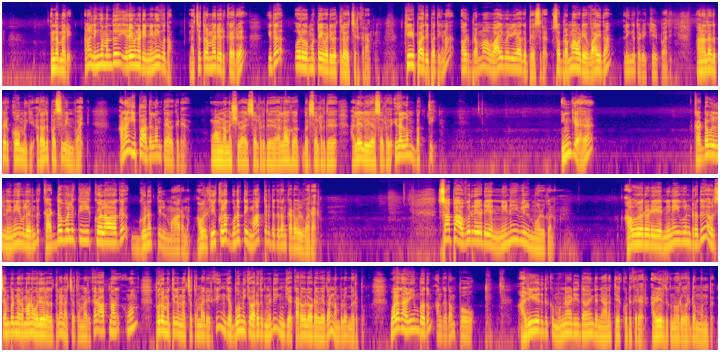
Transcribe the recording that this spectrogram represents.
இந்த மாதிரி. ஆனால் லிங்கம் வந்து இறைவனுடைய நினைவு தான். நட்சத்திரம் மாதிரி இருக்கார். இதை ஒரு முட்டை வடிவத்தில் வச்சுருக்கிறாங்க. கீழ்ப்பாதி பார்த்திங்கன்னா அவர் பிரம்மா வாய் வழியாக பேசுகிறார் ஸோ பிரம்மாவுடைய வாய் தான் லிங்கத்துடைய கீழ்ப்பாதி. அதனால தான் அது பேர் கோமுகி அதாவது பசுவின் வாய். ஆனால் இப்போ அதெல்லாம் தேவை கிடையாது. ஓம் நம சிவாய் சொல்கிறது அல்லாஹு அக்பர் சொல்கிறது அலேலுயா சொல்கிறது இதெல்லாம் பக்தி. இங்கே கடவுள் நினைவிலிருந்து கடவுளுக்கு ஈக்குவலாக குணத்தில் மாறணும். அவருக்கு ஈக்குவலாக குணத்தை மாற்றுறதுக்கு தான் கடவுள் வரார் ஸோ அப்போ அவருடைய நினைவில் மூழ்கணும். அவருடைய நினைவுன்றது அவர் செம்பன் நிறமான ஒளி உலகத்தில் நட்சத்திரமாக இருக்கார். ஆத்மாவும் பூர்வமத்தில் நட்சத்திரம் மாதிரி இருக்குது இங்கே பூமிக்கு வர்றதுக்கு முன்னாடி இங்கே கடவுளோடவே தான் நம்மளும் இருப்போம். உலகம் அழியும் போதும் அங்கே தான் போவோம். அழியிறதுக்கு முன்னாடி தான் இந்த ஞானத்தையே கொடுக்குறார். அழியிறதுக்கு நூறு வருடம் முன்பு.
